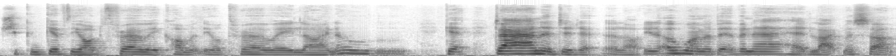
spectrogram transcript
She can give the odd throwaway comment, the odd throwaway line. Oh, get Diana did it a lot. You know, oh, I'm a bit of an airhead like my son.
